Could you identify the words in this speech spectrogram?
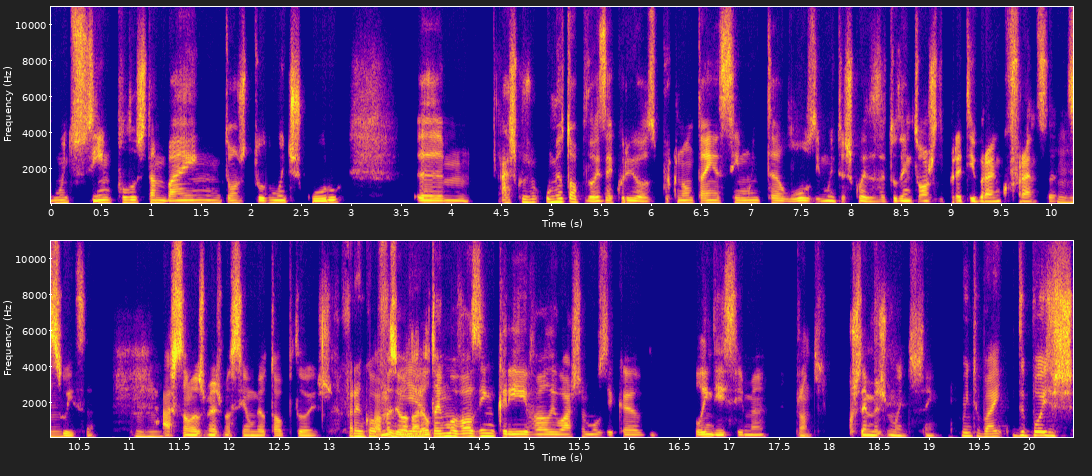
muito simples também, em tons de tudo muito escuro. Hum, acho que o meu top 2 é curioso, porque não tem assim muita luz e muitas coisas, é tudo em tons de preto e branco, França, Uhum. Suíça. Uhum. Acho que são eles mesmo assim o meu top 2. Pá, Francofonia. mas eu adoro, ele tem uma voz incrível, eu acho a música lindíssima. Pronto, gostei mesmo muito, sim. Muito bem. Depois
